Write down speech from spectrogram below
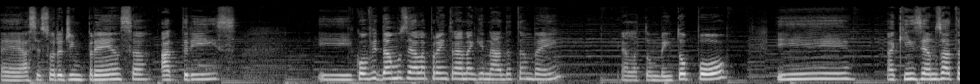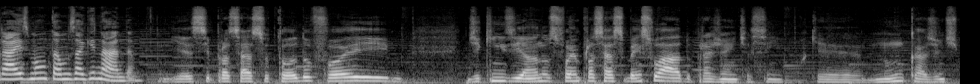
eh, assessora de imprensa, atriz. E convidamos ela para entrar na Guinada também. Ela também topou. E há 15 anos atrás montamos a Guinada. E esse processo todo foi. De 15 anos foi um processo bem suado pra gente, assim, porque nunca a gente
